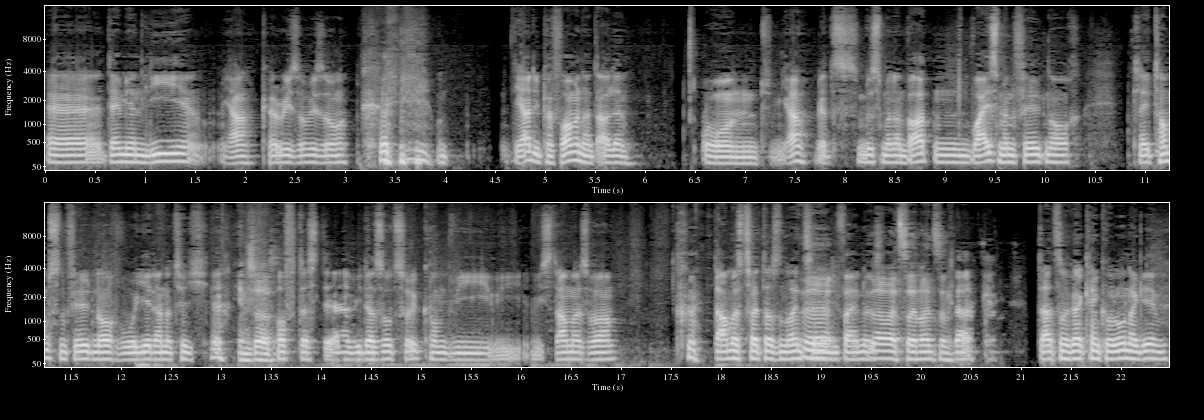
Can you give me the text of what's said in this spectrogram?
äh, Damian Lee, ja, Curry sowieso. und ja, die performen halt alle. Und ja, jetzt müssen wir dann warten. Wiseman fehlt noch, Clay Thompson fehlt noch, wo jeder natürlich hofft, dass der wieder so zurückkommt, wie wie es damals war. damals 2019 ja, in die Finals. Damals 2019. Da, da hat es noch gar kein Corona gegeben.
